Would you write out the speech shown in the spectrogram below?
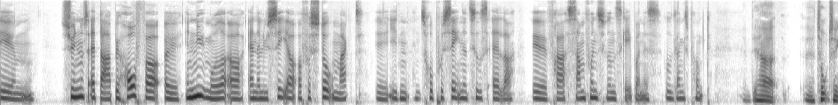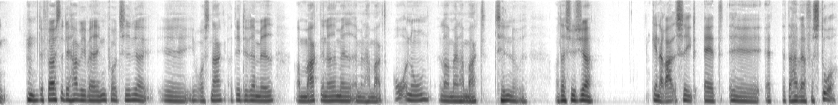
øhm, synes, at der er behov for øh, en ny måde at analysere og forstå magt øh, i den antropocene tidsalder øh, fra samfundsvidenskabernes udgangspunkt? Det har øh, to ting. Det første, det har vi været inde på tidligere øh, i vores snak, og det er det der med, om magt er noget med, at man har magt over nogen, eller om man har magt til noget. Og der synes jeg, generelt set, at, øh, at, at der har været for stor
